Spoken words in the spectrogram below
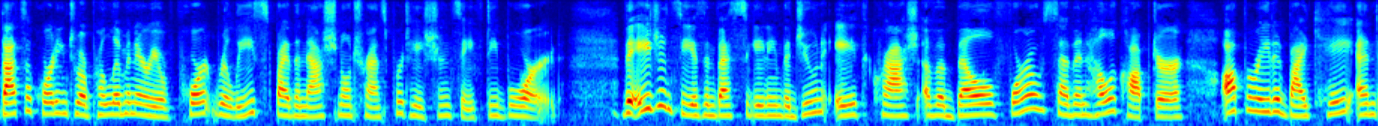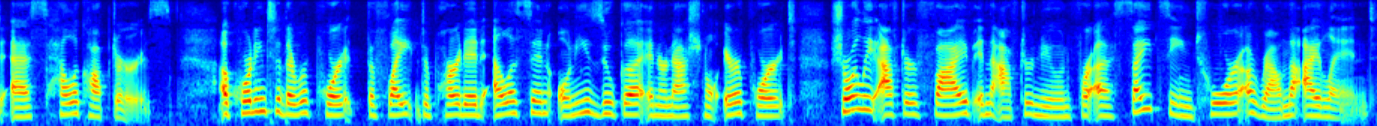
That's according to a preliminary report released by the National Transportation Safety Board. The agency is investigating the June 8th crash of a Bell 407 helicopter operated by K&S Helicopters. According to the report, the flight departed Ellison Onizuka International Airport shortly after 5 in the afternoon for a sightseeing tour around the island.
